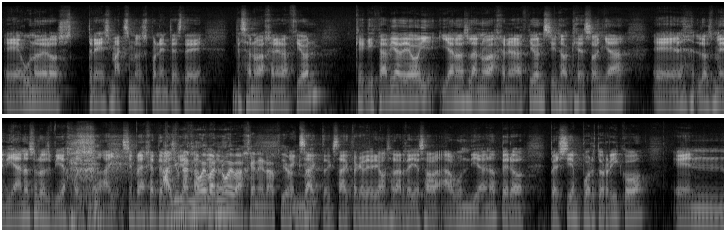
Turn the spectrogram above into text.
eh, uno de los tres máximos exponentes de, esa nueva generación, que quizá a día de hoy ya no es la nueva generación, sino que son ya eh, los medianos o los viejos. ¿no? Hay, siempre hay gente más Hay una nueva, nueva generación. Exacto, exacto, que deberíamos hablar de ellos algún día, ¿no? Pero, pero sí en Puerto Rico en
